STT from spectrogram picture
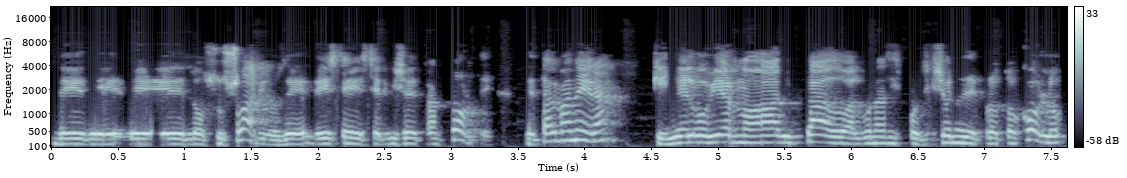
de, los usuarios de, este servicio de transporte. De tal manera que ya el gobierno ha dictado algunas disposiciones de protocolo,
